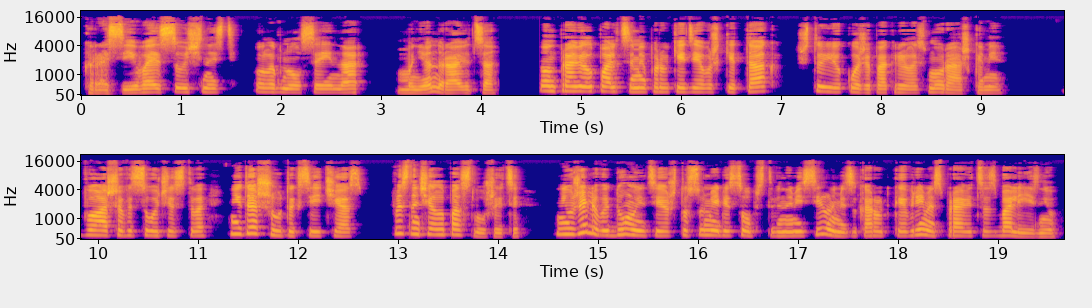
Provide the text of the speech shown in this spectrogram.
«Красивая сущность», – улыбнулся Инар. «Мне нравится». Он провел пальцами по руке девушки так, что ее кожа покрылась мурашками. «Ваше Высочество, не до шуток сейчас. Вы сначала послушайте. Неужели вы думаете, что сумели собственными силами за короткое время справиться с болезнью?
